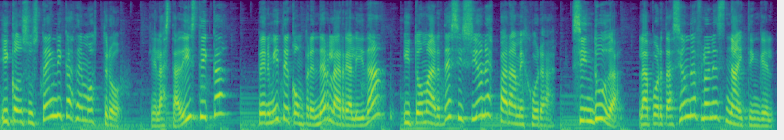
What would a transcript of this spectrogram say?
y con sus técnicas demostró que la estadística permite comprender la realidad y tomar decisiones para mejorar. Sin duda, la aportación de Florence Nightingale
